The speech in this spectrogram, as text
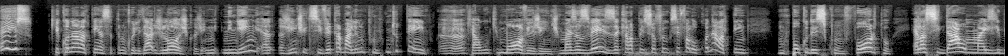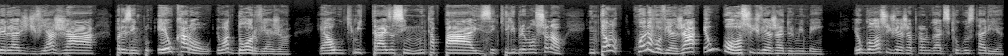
É isso. Que quando ela tem essa tranquilidade, lógico, a gente, ninguém. A, a gente se vê trabalhando por muito tempo, que é algo que move a gente. Mas às vezes aquela pessoa foi o que você falou. Quando ela tem um pouco desse conforto, ela se dá mais liberdade de viajar. Por exemplo, eu, Carol, eu adoro viajar. É algo que me traz, assim, muita paz, equilíbrio emocional. Então, quando eu vou viajar, eu gosto de viajar e dormir bem. Eu gosto de viajar para lugares que eu gostaria.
